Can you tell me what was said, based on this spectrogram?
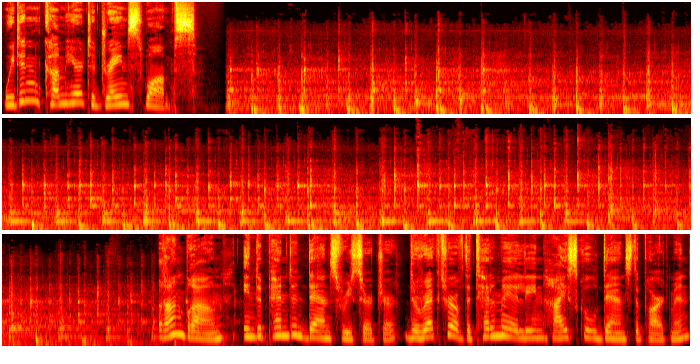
We didn't come here to drain swamps. Ran Brown, independent dance researcher, director of the Telma Yellin High School Dance Department,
